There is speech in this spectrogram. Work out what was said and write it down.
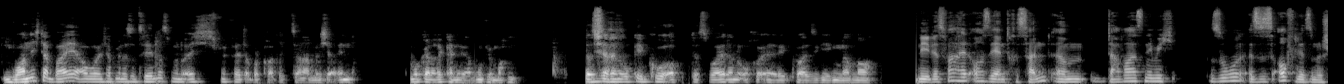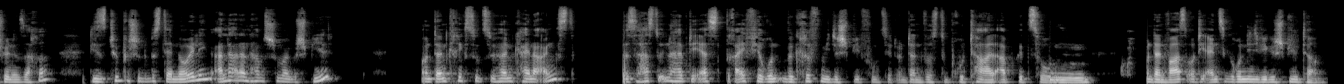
Ich war nicht dabei, aber ich habe mir das erzählen lassen von euch. Mir fällt aber gerade jetzt der Name nicht ein. Kann man gerade keine Werbung für machen. Das ist ja, dann okay Koop. Das war ja dann auch äh, quasi gegeneinander. Nee, das war halt auch sehr interessant. Ähm, da war es nämlich so, es ist auch wieder so eine schöne Sache. Dieses typische, du bist der Neuling, alle anderen haben es schon mal gespielt. Und dann kriegst du zu hören, keine Angst. Das hast du innerhalb der ersten drei, vier Runden begriffen, wie das Spiel funktioniert. Und dann wirst du brutal abgezogen. Mhm. Und dann war es auch die einzige Runde, die wir gespielt haben.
